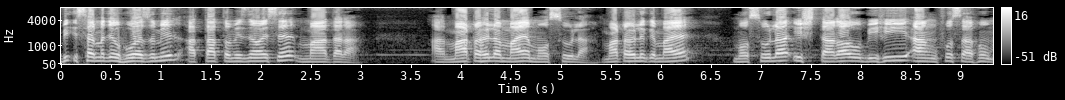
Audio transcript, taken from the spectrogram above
বিসার মাঝে হুয়া জমির আর তার তমিজ নেওয়া হয়েছে মা দ্বারা। আর মাটা হলো মায়ে মসুলা। মাটা হলো কি মায়ে মসুলা? ইশতারাউ বিহি আং ফুসাহুম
